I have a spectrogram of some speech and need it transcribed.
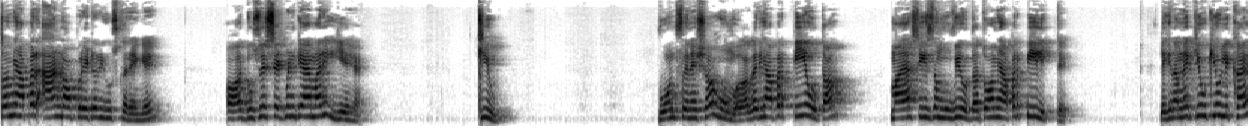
तो हम यहाँ पर एंड ऑपरेटर यूज़ करेंगे। और दूसरी स्टेटमेंट क्या है हमारी? ये है। Q won't finish a homework अगर यहाँ पर पी होता, माया सीज द मूवी होता तो हम यहाँ पर पी लिखते। लेकिन हमने क्यू क्यों लिखा है?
